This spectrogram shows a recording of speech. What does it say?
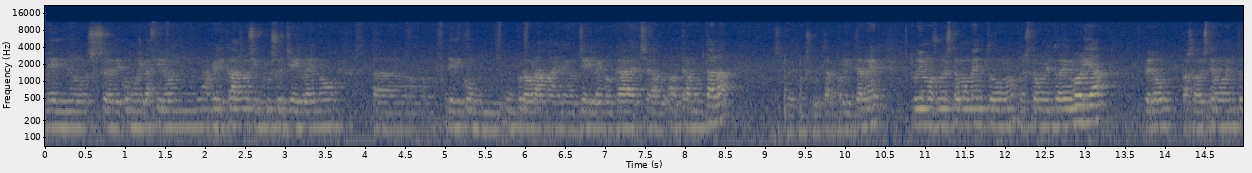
medios uh, de comunicación americanos, incluso Jay Leno uh, dedicó un, programa en el Jay Leno Garage al, al Tramontana, se puede consultar por internet. Tuvimos nuestro momento, nuestro momento de gloria, pero pasado este momento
